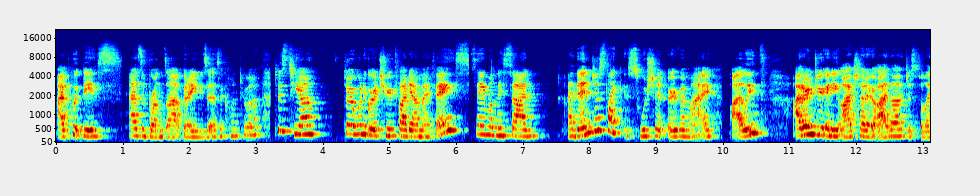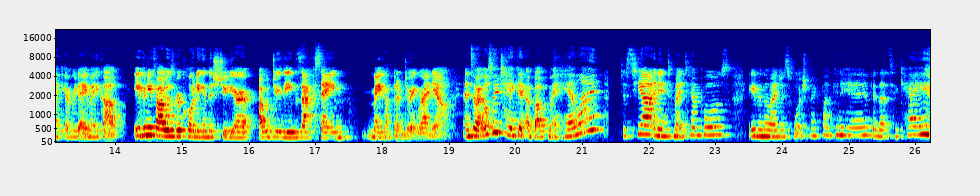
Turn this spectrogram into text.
I put this as a bronzer, but I use it as a contour. Just here. Don't want to go too far down my face. Same on this side. I then just like swoosh it over my eyelids. I don't do any eyeshadow either, just for like everyday makeup. Even if I was recording in the studio, I would do the exact same makeup that I'm doing right now. And so I also take it above my hairline, just here and into my temples, even though I just washed my fucking hair, but that's okay.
